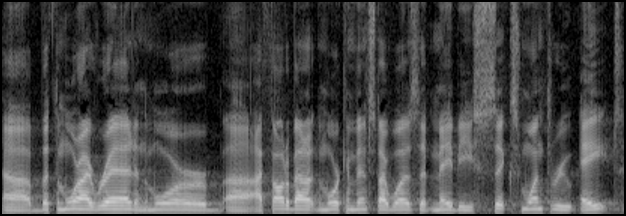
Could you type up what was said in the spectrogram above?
Uh, but the more I read and the more uh, I thought about it, the more convinced I was that maybe 6, 1 through 8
